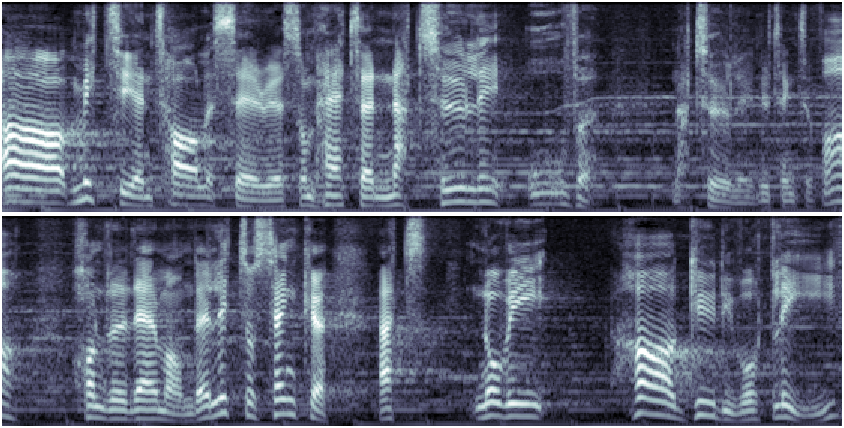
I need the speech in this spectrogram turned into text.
er midt i en taleserie som heter 'Naturlig overnaturlig'. Du tenkte, Hva handler det om? Det er litt å tenke at når vi har Gud i vårt liv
